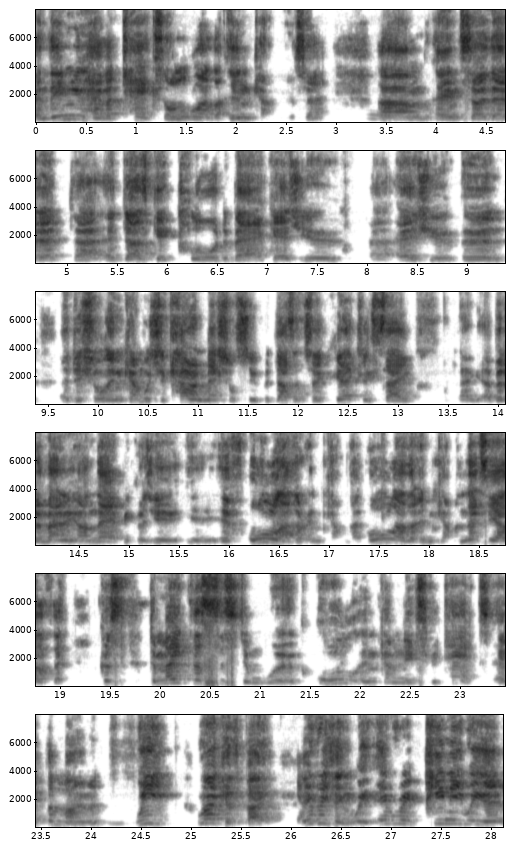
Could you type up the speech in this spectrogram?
and then you have a tax on all other income. You see, mm. um, and so that it uh, it does get clawed back as you. Uh, as you earn additional income, which the current national super doesn't. So you could actually save a bit of money on that because you, you, if all other income, all other income, and that's the other thing, because to make the system work, all income needs to be taxed. At the moment, we workers pay yep. everything, we, every penny we earn,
